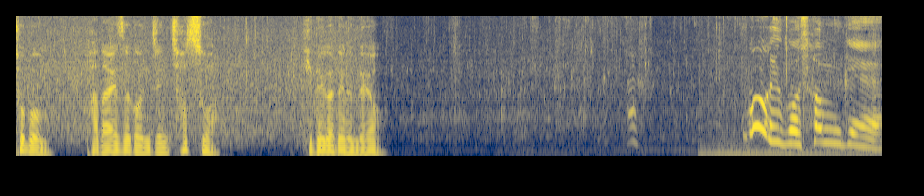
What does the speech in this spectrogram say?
초봄 바다에서 건진 첫 수확. 기대가 되는데요. 어이구 성게.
